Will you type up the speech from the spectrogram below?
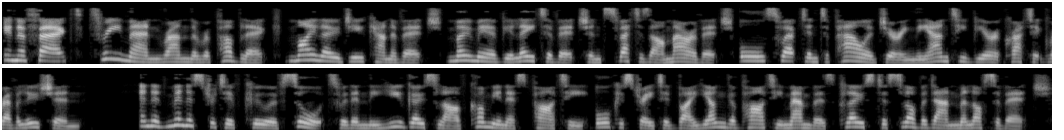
In effect, three men ran the republic, Milo Djukanovic, Momir Bulatovic and Svetozar Marovic, all swept into power during the anti-bureaucratic revolution, an administrative coup of sorts within the Yugoslav Communist Party, orchestrated by younger party members close to Slobodan Milosevic.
